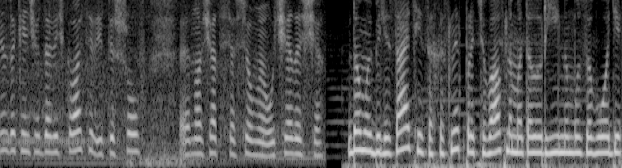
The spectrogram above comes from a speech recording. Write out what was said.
Він закінчив 9 класів і пішов е, навчатися в сьоме училище. До мобілізації захисник працював на металургійному заводі,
